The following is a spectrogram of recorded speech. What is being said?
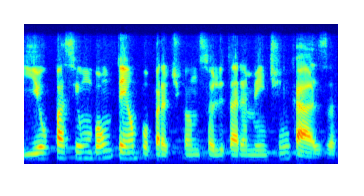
e eu passei um bom tempo praticando solitariamente em casa.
